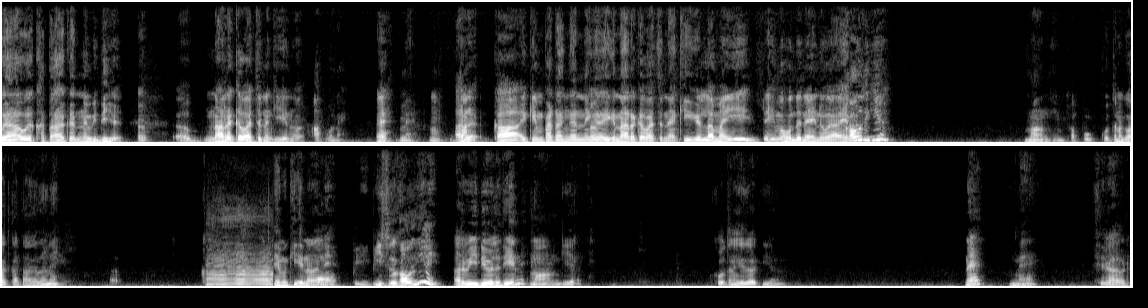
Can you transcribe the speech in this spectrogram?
ඔයා ඔය කතා කරන විදිහ නරක වචන කියනවා. අපනයි. අර කා එකින් පටන්ගන්න එක එක නරක වචන කීක ළමයිට එහෙම හොඳ නෑනවා කවුද කිය? මං අපපු කොතනකවත් කතා කරලනේ එහෙම කියනවානේ පිස්සු කවුද කියේ? අර වීඩියෝල තියෙන මාං කිය කොතන ගෙදව තිය නෑ? නෑ. සිරාවට.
